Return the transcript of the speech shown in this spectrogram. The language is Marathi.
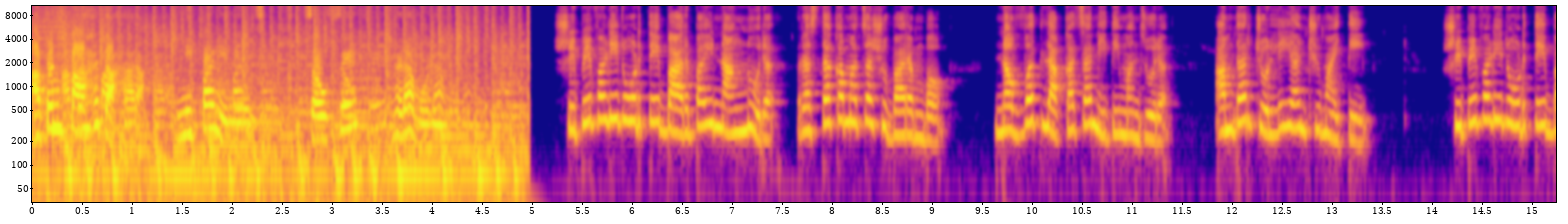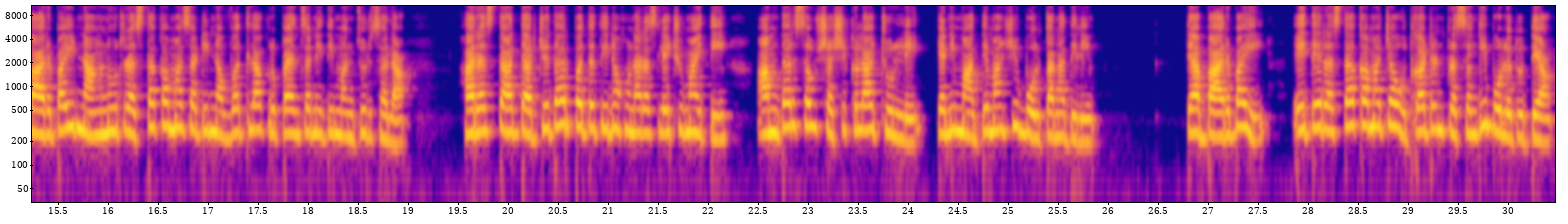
आपण पाहत आहात निपाणी न्यूज चौफेर घडामोडी. शिपेवाडी रोड ते बारबाई नांगनूर रस्ता कामाचा शुभारंभ नव्वद लाखाचा निधी मंजूर आमदार जोल्ले यांची माहिती. शिपेवाडी रोड ते बारबाई नांगनूर रस्ता कामासाठी नव्वद लाख रुपयांचा निधी मंजूर झाला. हा रस्ता दर्जेदार पद्धतीनं होणार असल्याची माहिती आमदार सौ शशिकला चोल्ले यांनी माध्यमांशी बोलताना दिली. त्या बारबाई येथे रस्ता कामाच्या उद्घाटन प्रसंगी बोलत होत्या.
